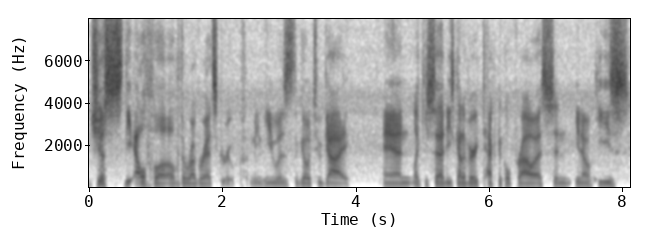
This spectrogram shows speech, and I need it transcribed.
just the alpha of the Rugrats group. I mean, he was the go-to guy, and like you said, he's got a very technical prowess, and you know, he's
